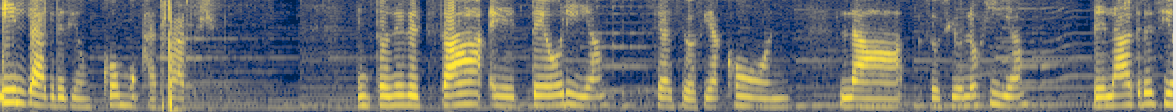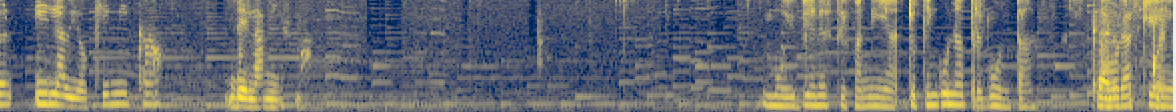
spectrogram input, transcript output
y la agresión como catarsis. Entonces esta eh, teoría se asocia con la sociología de la agresión y la bioquímica de la misma. Muy bien, Estefanía. Yo tengo una pregunta. Ahora que,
